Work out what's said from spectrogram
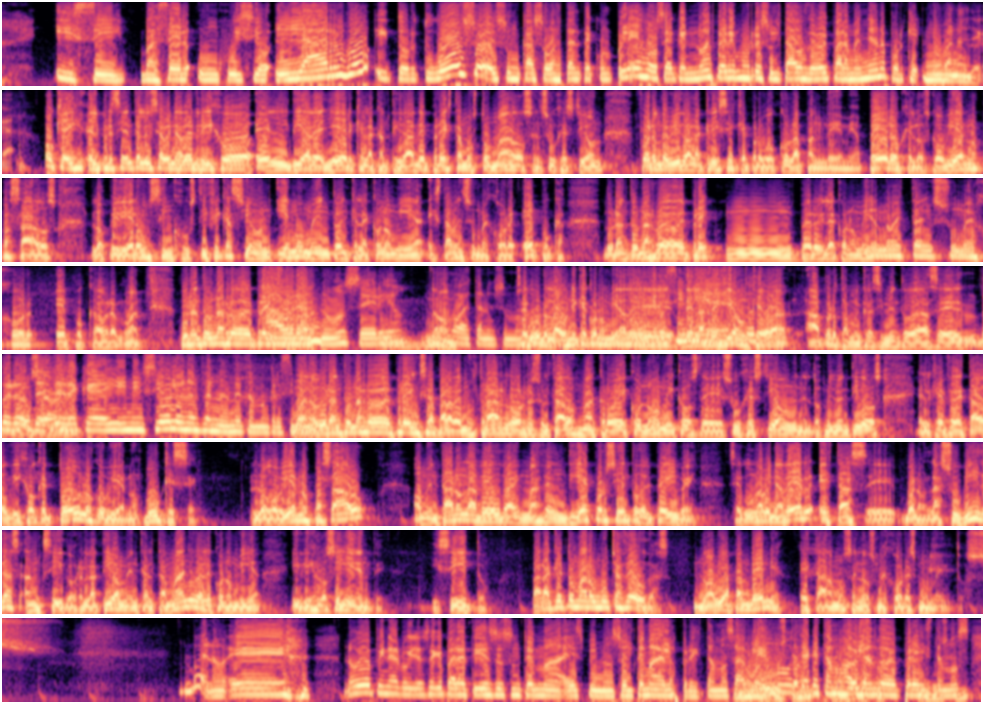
Y sí, va a ser un juicio largo y tortuoso, es un caso bastante complejo, o sea que no esperemos resultados de hoy para mañana porque no van a llegar. Ok, el presidente Luis Abinader dijo el día de ayer que la cantidad de préstamos tomados en su gestión fueron debido a la crisis que provocó la pandemia, pero que los gobiernos pasados los pidieron sin justificación y en momento en que la economía estaba en su mejor época. Durante una rueda de pre... Mm, pero y la economía no está en su mejor época. Ahora, bueno, durante una rueda de prensa... Ahora no, serio. Mm, no, va a estar en su mejor seguro, la única economía de, la región que va... Ah, pero estamos en crecimiento de hace mm, pero 12 años que inició Leonel Fernández estamos creciendo. Bueno, durante una rueda de prensa para demostrar los resultados macroeconómicos de su gestión en el 2022, el jefe de Estado dijo que todos los gobiernos, búsquese, los gobiernos pasados aumentaron la deuda en más de un 10% del PIB. Según Abinader, estas, eh, bueno, las subidas han sido relativamente al tamaño de la economía y dijo lo siguiente, y cito, ¿para qué tomaron muchas deudas? No había pandemia, estábamos en los mejores momentos. Bueno, eh, no voy a opinar porque yo sé que para ti eso es un tema espinoso, el tema de los préstamos. Hablemos, ya que estamos hablando de préstamos.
